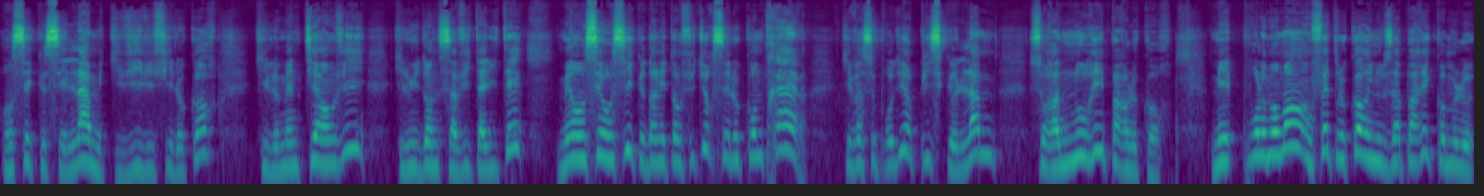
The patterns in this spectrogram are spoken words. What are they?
On sait que c'est l'âme qui vivifie le corps, qui le maintient en vie, qui lui donne sa vitalité, mais on sait aussi que dans les temps futurs, c'est le contraire qui va se produire puisque l'âme sera nourrie par le corps. Mais pour le moment, en fait, le corps, il nous apparaît comme le,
